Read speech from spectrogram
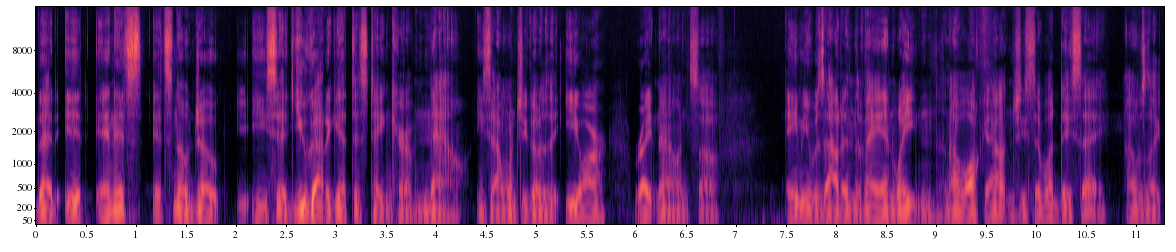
that it and it's it's no joke. He said you got to get this taken care of now. He said I want you to go to the ER right now. And so Amy was out in the van waiting, and I walk out and she said, "What'd they say?" I was like,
